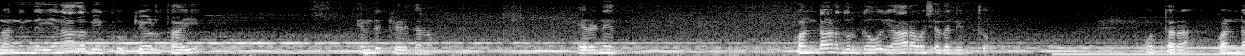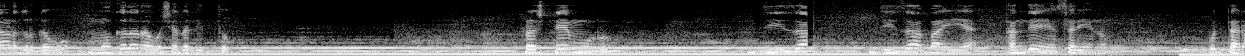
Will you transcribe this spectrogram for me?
ನನ್ನಿಂದ ಏನಾಗಬೇಕು ಕೇಳು ತಾಯಿ ಎಂದು ಕೇಳಿದನು. ಎರಡನೇದು ಕೊಂಡಾಣ ದುರ್ಗವು ಯಾರ ವಶದಲ್ಲಿತ್ತು? ಉತ್ತರ ಕೊಂಡಾಣ ದುರ್ಗವು ಮೊಘಲರ ವಶದಲ್ಲಿತ್ತು. ಪ್ರಶ್ನೆ ಮೂರು, ಜೀಜಾ, ಜೀಜಾಬಾಯಿಯ ತಂದೆಯ ಹೆಸರೇನು? ಉತ್ತರ,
